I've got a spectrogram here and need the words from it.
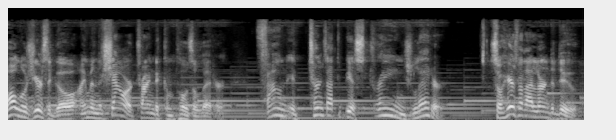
All those years ago, I'm in the shower trying to compose a letter. Found it turns out to be a strange letter. So here's what I learned to do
